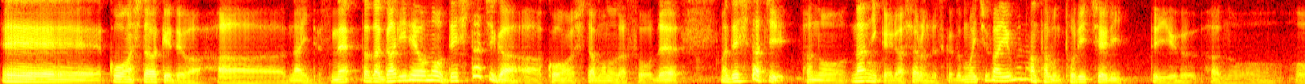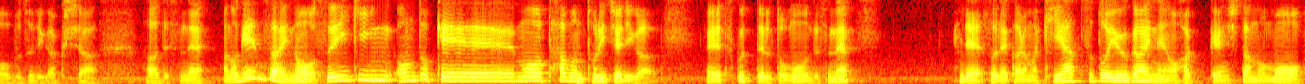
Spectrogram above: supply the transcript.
えー、考案したわけではないんですね。ただガリレオの弟子たちが考案したものだそうで、まあ、弟子たちあの何人かいらっしゃるんですけども一番有名なのは多分トリチェリっていうあの物理学者ですねあの現在の水銀温度計も多分トリチェリが、作ってると思うんですね。でそれからま気圧という概念を発見したのも、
